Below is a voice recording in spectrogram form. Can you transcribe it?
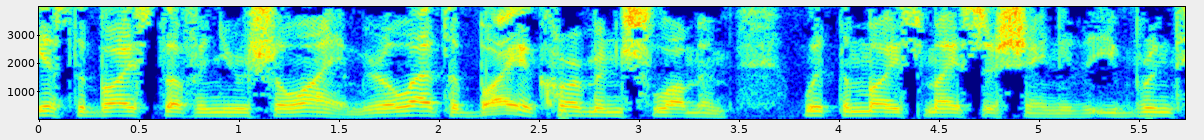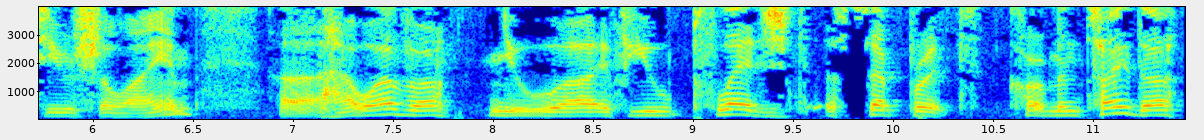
he has to buy stuff in Yerushalayim. You're allowed to buy a korban shlamim with the mois meiser sheni that you bring to Yerushalayim. Uh, however, you uh, if you pledged a separate korban taida,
